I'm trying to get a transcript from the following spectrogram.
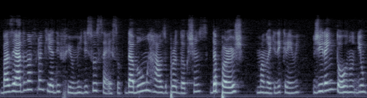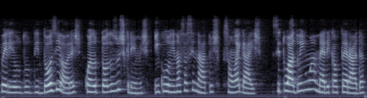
Baseado na franquia de filmes de sucesso da Blumhouse Productions, The Purge, Uma Noite de Crime, gira em torno de um período de 12 horas, quando todos os crimes, incluindo assassinatos, são legais. Situado em uma América alterada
